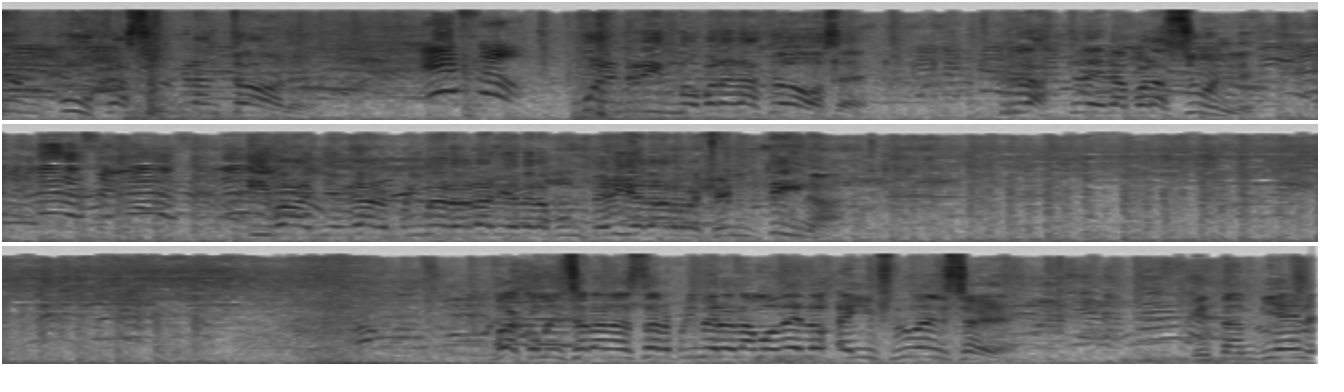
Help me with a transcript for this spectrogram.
Empuja Azul Grantón. ¡Eso! Buen ritmo para las dos. Rastrera para Azul. Y va a llegar primero al área de la puntería la Argentina. Va a comenzar a lanzar primero la modelo e influencer, que también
